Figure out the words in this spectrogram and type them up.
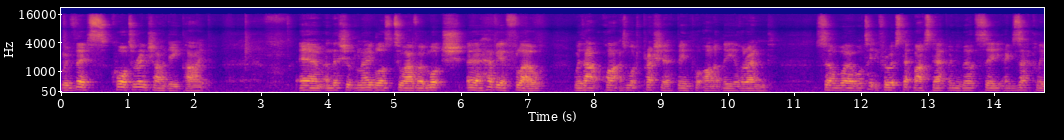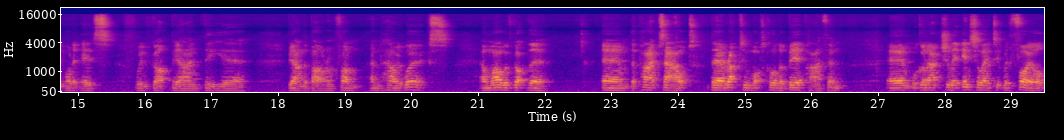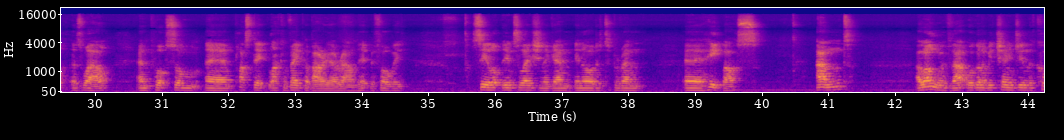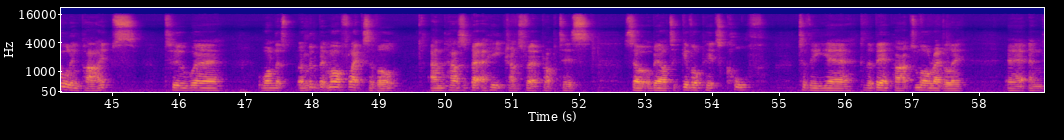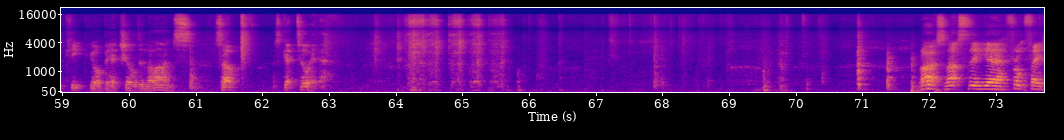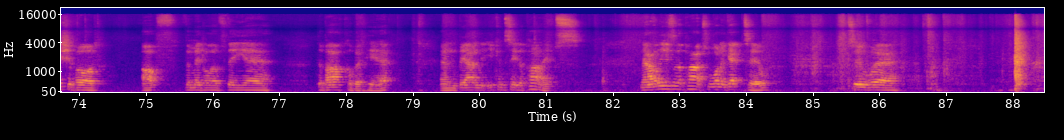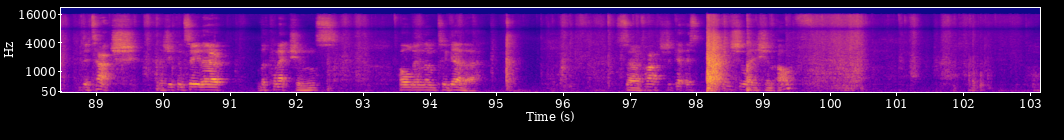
with this quarter inch ID pipe. Um, and this should enable us to have a much uh, heavier flow without quite as much pressure being put on at the other end. So uh, we'll take you through it step by step and you'll be able to see exactly what it is we've got behind the uh, behind the bar and font and how it works and while we've got the um, the pipes out they're wrapped in what's called a beer python. Um, we're going to actually insulate it with foil as well and put some um, plastic like a vapor barrier around it before we seal up the insulation again in order to prevent uh, heat loss. And along with that we're going to be changing the cooling pipes to uh, one that's a little bit more flexible and has better heat transfer properties. So it'll be able to give up its coolth to the uh, to the beer pipes more readily uh, and keep your beer chilled in the lines. So let's get to it. Right so that's the uh, front fascia board off the middle of the uh, the bar cupboard here and behind it you can see the pipes. Now these are the pipes we want to get to to uh, detach. As you can see there, the connections holding them together. So if I just get this insulation off.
